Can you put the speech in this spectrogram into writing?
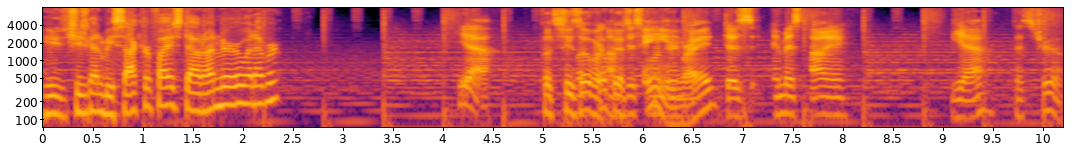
He, she's going to be sacrificed down under or whatever? Yeah. But she's Let's over go. 15, right? Does MSI? Yeah, that's true.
